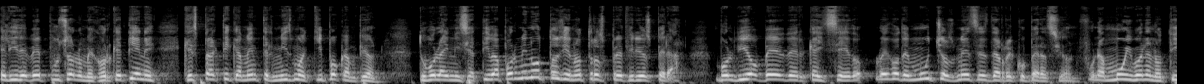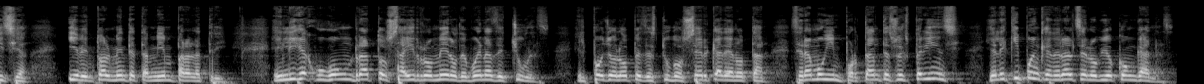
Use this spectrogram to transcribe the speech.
El IDB puso lo mejor que tiene, que es prácticamente el mismo equipo campeón. Tuvo la iniciativa por minutos y en otros prefirió esperar. Volvió Weber Caicedo luego de muchos meses de recuperación. Fue una muy buena noticia y eventualmente también para la Tri. En Liga jugó un rato Zay Romero de buenas hechuras. El Pollo López estuvo cerca de anotar. Será muy importante su experiencia y el equipo en general se lo vio con ganas.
